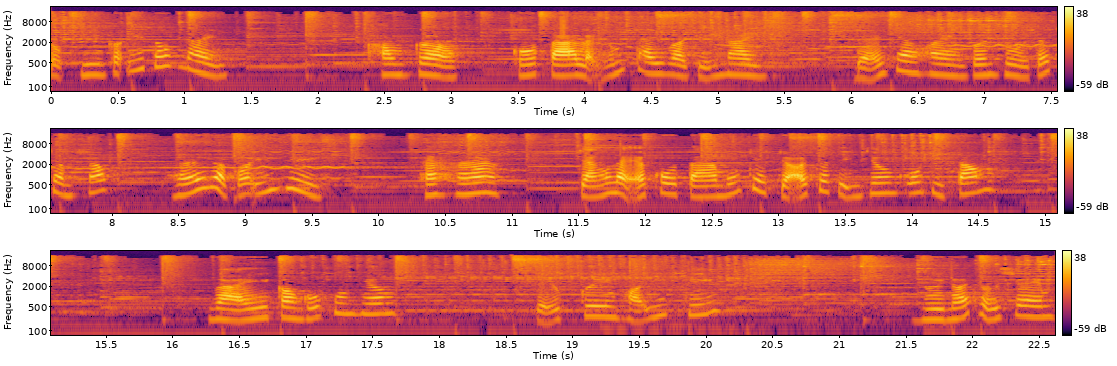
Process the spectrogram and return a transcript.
đột nhiên có ý tốt này. Không ngờ, cô ta lại nhúng tay vào chuyện này, để nha hoàng bên người tới chăm sóc, thế là có ý gì? Ha ha, chẳng lẽ cô ta muốn che chở cho tiện nhân của Tì Tâm? Vậy còn của phu nhân? Tiểu Quyên hỏi ý kiến. Người nói thử xem.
